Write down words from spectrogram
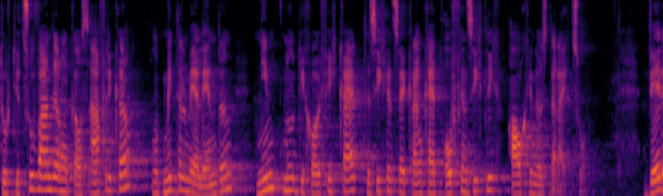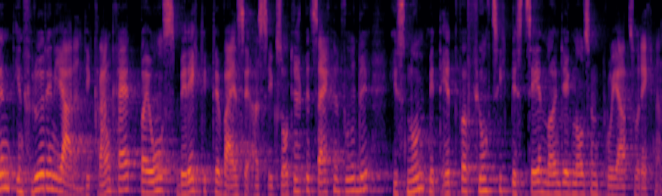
Durch die Zuwanderung aus Afrika und Mittelmeerländern nimmt nun die Häufigkeit der Sicherheitskrankheit offensichtlich auch in Österreich zu. Während in früheren Jahren die Krankheit bei uns berechtigterweise als exotisch bezeichnet wurde, ist nun mit etwa 50 bis 10 Diagnosen pro Jahr zu rechnen.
